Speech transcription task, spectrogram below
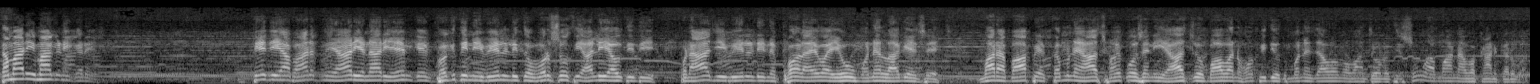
તમારી માગણી કરે છે. તેથી આ ભારતની આર્ય નારી એમ કે ભક્તિની વેલડી તો વર્ષોથી હાલી આવતી હતી, પણ આજ એ વેલડીને ફળ આવ્યા એવું મને લાગે છે. મારા બાપે તમને હાથ સોંપ્યો છે ને એ હાથ જો બાવાને સોંપી દો તો મને જવામાં વાંધો નથી. શું આ માના વખાણ કરવા?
